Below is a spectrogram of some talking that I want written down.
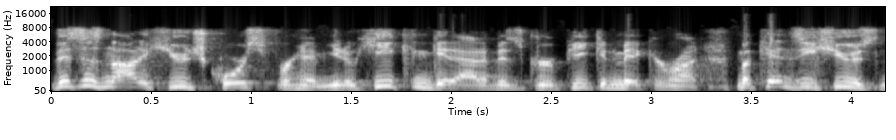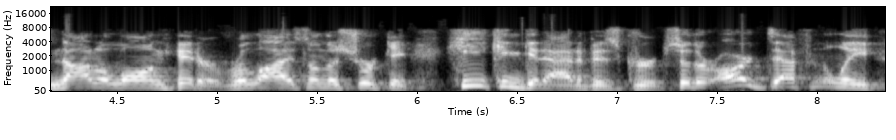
this is not a huge course for him. You know, he can get out of his group. He can make a run. Mackenzie Hughes, not a long hitter, relies on the short game. He can get out of his group. So there are definitely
